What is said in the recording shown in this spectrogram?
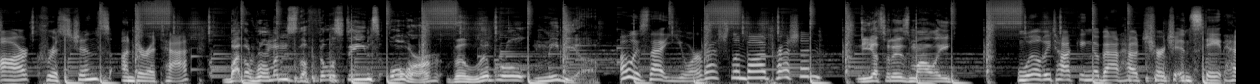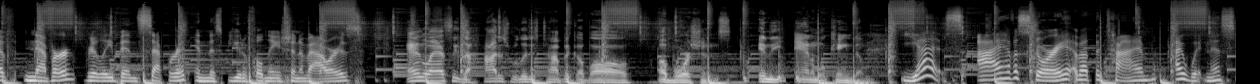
Are Christians under attack? By the Romans, the Philistines, or the liberal media? Oh, is that your Rush Limbaugh impression? Yes, it is, Molly. We'll be talking about how church and state have never really been separate in this beautiful nation of ours. And lastly, the hottest religious topic of all abortions in the animal kingdom. Yes, I have a story about the time I witnessed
